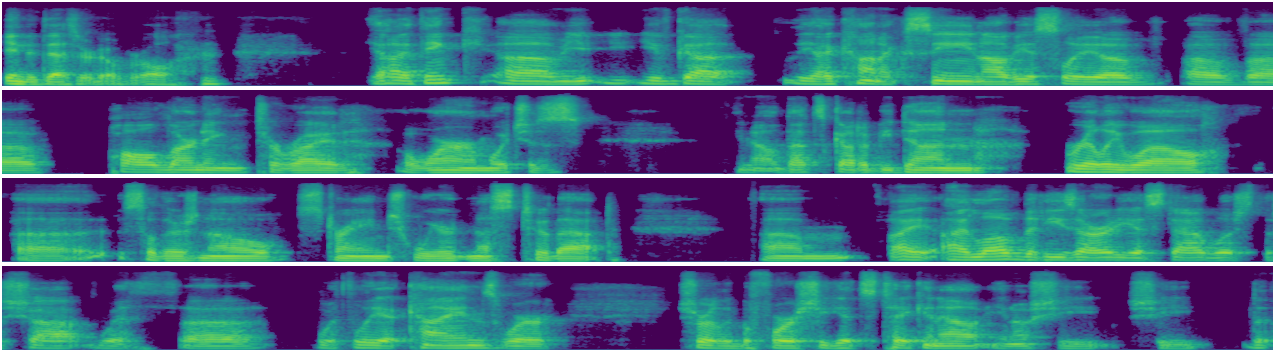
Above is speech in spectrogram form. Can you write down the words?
in the desert overall. Yeah, I think um, you, you've got the iconic scene, obviously, of of uh, Paul learning to ride a worm, which is, you know, that's got to be done really well, uh, so there's no strange weirdness to that. Um, I, I love that he's already established the shot with uh, with Liet Kynes, where shortly before she gets taken out, you know, she she the,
